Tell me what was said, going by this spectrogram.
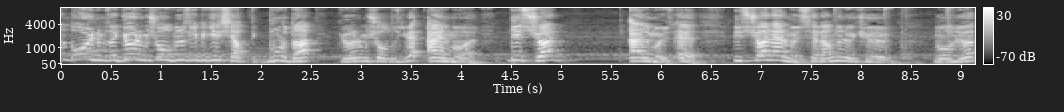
anda oyunumuza görmüş olduğunuz gibi giriş yaptık. Burada görmüş olduğunuz gibi Elmo var. Biz şu an Elmo'yuz. Evet. Biz şu an Elmo'yuz. Selamünaleyküm. Ne oluyor?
